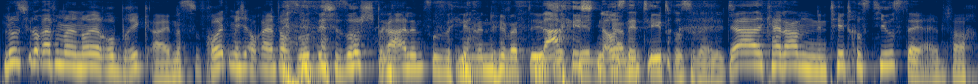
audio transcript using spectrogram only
Los, führ doch einfach mal eine neue Rubrik ein. Das freut mich auch einfach so, dich so strahlend zu sehen, wenn du über Tetris Nachrichten aus der Tetris-Welt. Ja, keine Ahnung, den Tetris Tuesday einfach.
